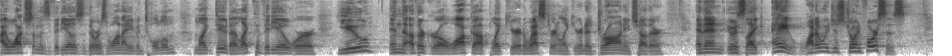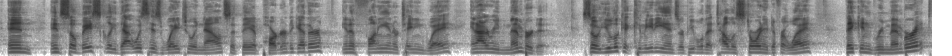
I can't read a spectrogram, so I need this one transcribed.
I watched some of his videos. There was one I even told him, I'm like, dude, I like the video where you and the other girl walk up like you're in a western, like you're gonna draw on each other, And then it was like, hey, why don't we just join forces? And and so basically that was his way to announce that they had partnered together in a funny, entertaining way. And I remembered it. So you look at comedians or people that tell a story in a different way, they can remember it.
